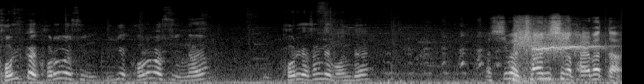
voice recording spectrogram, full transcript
거기까지 걸어갈 수 이게 걸어갈 수 있나요? 거리가 상당히 먼데. 아, 씨발 저 아저씨가 밟았다.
